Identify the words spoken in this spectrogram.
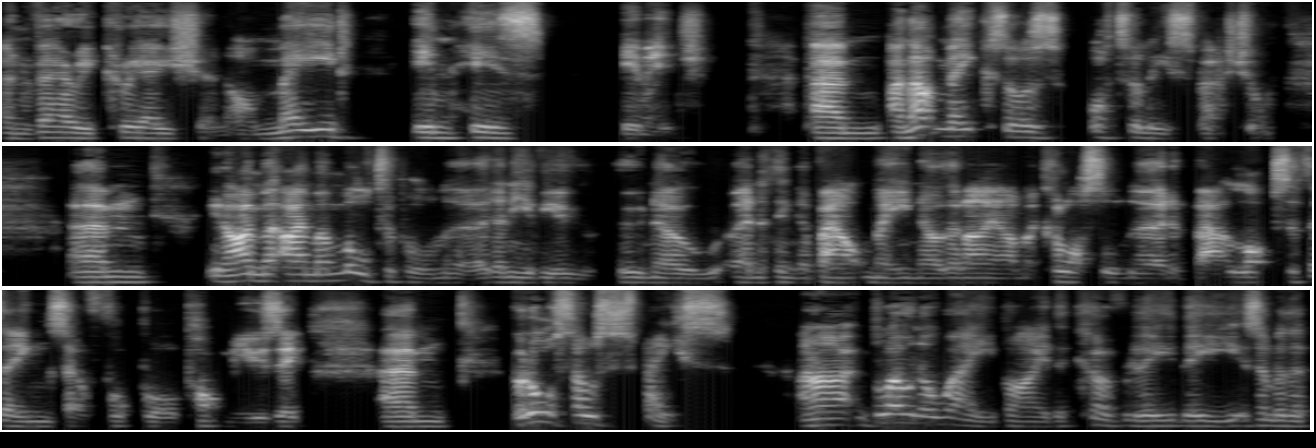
and varied creation, are made in his image. Um, and that makes us utterly special. Um, you know, I'm a, I'm a multiple nerd. Any of you who know anything about me know that I am a colossal nerd about lots of things, so football, pop music, um, but also space and I'm blown away by the cover, the, the some of the,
